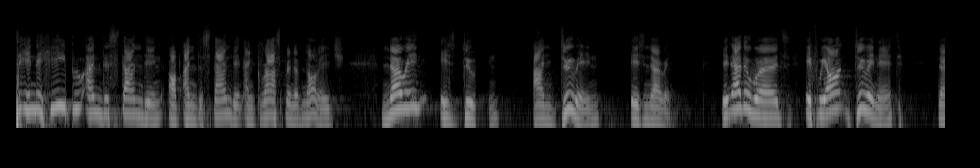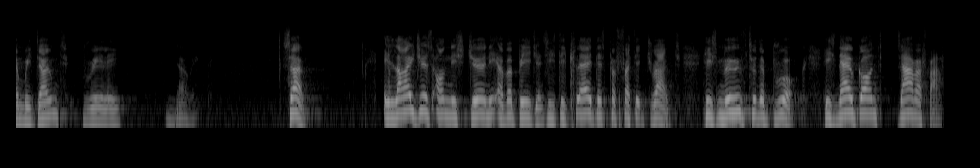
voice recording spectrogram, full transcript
See, in the Hebrew understanding of understanding and grasping of knowledge, knowing is doing, and doing is knowing. In other words, if we aren't doing it, then we don't really know it. So, Elijah's on this journey of obedience. He's declared this prophetic drought. He's moved to the brook. He's now gone to Zarephath.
